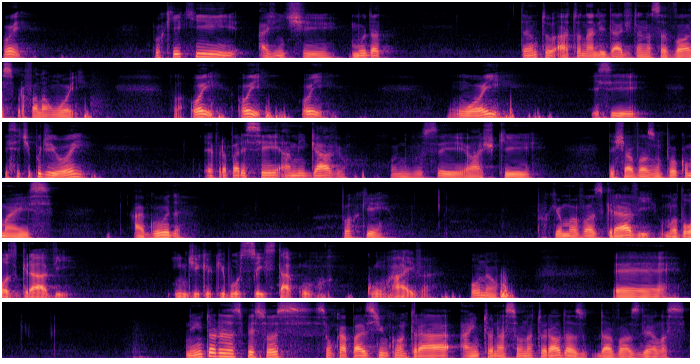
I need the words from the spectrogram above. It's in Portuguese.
Oi. Por que que a gente muda tanto a tonalidade da nossa voz para falar um oi? Fala, oi, oi, oi. Um oi, esse, esse tipo de oi é para parecer amigável. Quando você, eu acho que deixar a voz um pouco mais aguda. Por quê? Porque uma voz grave, uma voz grave indica que você está com, com raiva ou não. É... Nem todas as pessoas são capazes de encontrar a entonação natural das, da voz delas.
